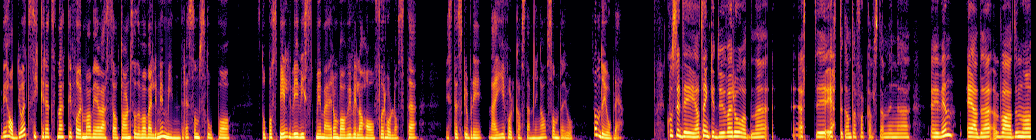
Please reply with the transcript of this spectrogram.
Vi hadde jo et sikkerhetsnett i form av EØS-avtalen, så det var veldig mye mindre som sto på, sto på spill. Vi visste mye mer om hva vi ville ha å forholde oss til hvis det skulle bli nei i folkeavstemninga, som, som det jo ble. Hvilke ideer tenker du var rådende etter, i etterkant av folkeavstemninga, Øyvind? Det, var det noe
